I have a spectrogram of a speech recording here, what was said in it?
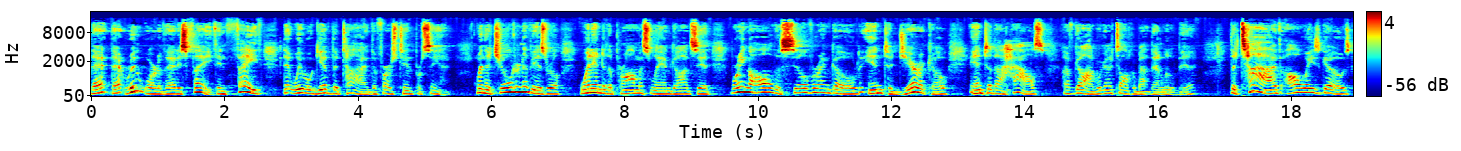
that, that root word of that is faith. In faith, that we will give the tithe, the first 10%. When the children of Israel went into the promised land, God said, Bring all the silver and gold into Jericho, into the house of God. We're going to talk about that a little bit. The tithe always goes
